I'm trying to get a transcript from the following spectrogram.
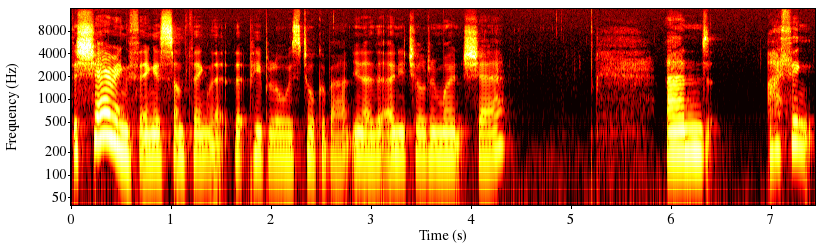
The sharing thing is something that, that people always talk about. You know, that only children won't share. And I think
